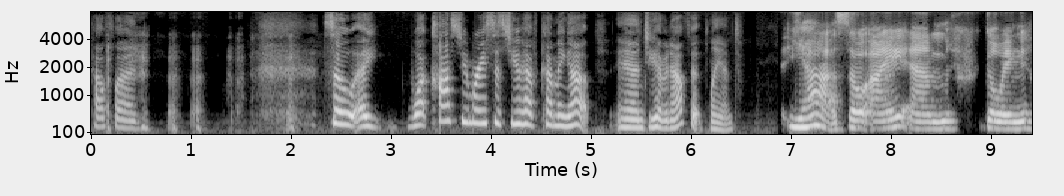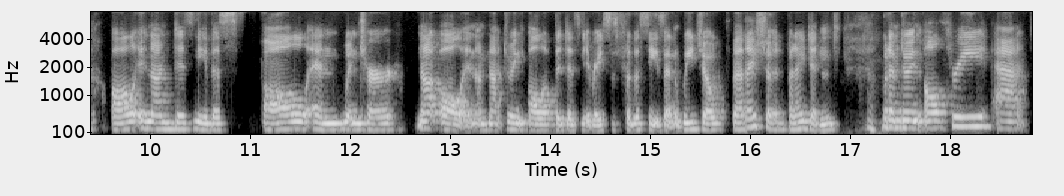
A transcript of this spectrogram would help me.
How fun. So, uh, what costume races do you have coming up? And do you have an outfit planned? Yeah, so I am going all in on Disney this fall and winter. Not all in. I'm not doing all of the Disney races for the season. We joked that I should, but I didn't. but I'm doing all three at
